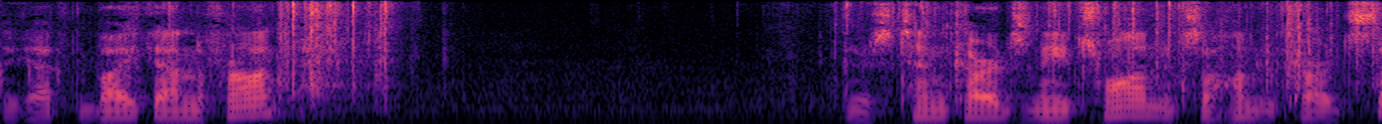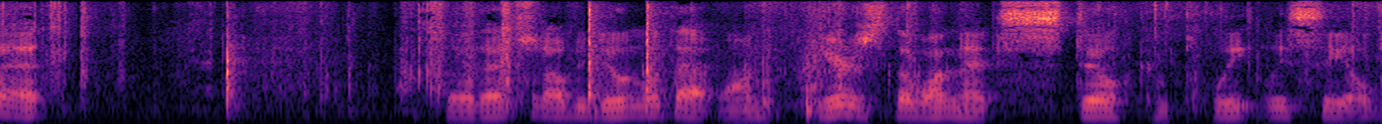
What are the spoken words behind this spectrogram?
They got the bike on the front. There's 10 cards in each one. It's a 100 card set. So that's what I'll be doing with that one. Here's the one that's still completely sealed.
